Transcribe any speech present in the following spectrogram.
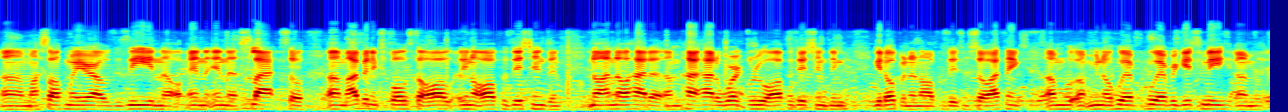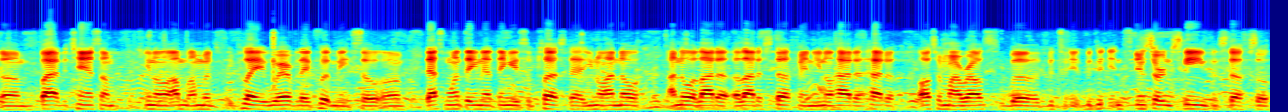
Um, my sophomore year, I was a Z in the in, in the slot. So um, I've been exposed to all you know all positions, and you know I know how to um, how, how to work through all positions and get open in all positions. So I think um, um you know whoever whoever gets me, um, um, if I have the chance, I'm you know I'm, I'm gonna play wherever they put me. So um, that's one thing that I think is a plus that you know I know I know a lot of a lot of stuff and you know how to how to alter my routes between, in, in certain schemes and stuff. So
